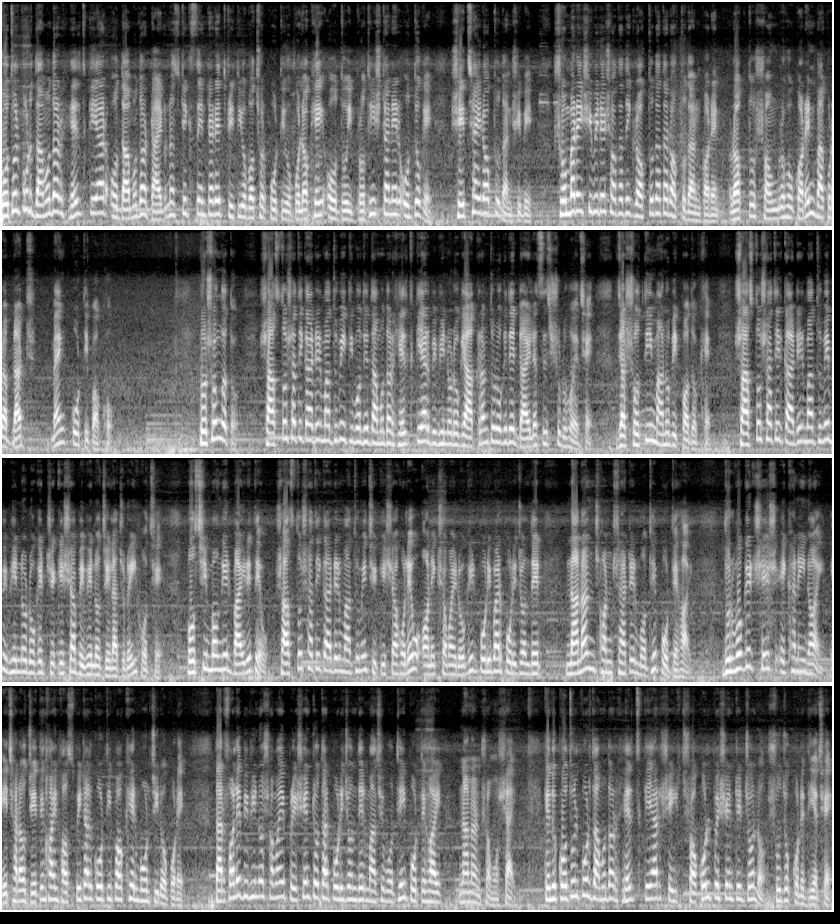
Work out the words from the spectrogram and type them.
Kotulpur Damodar health care ও Damodar diagnostic সেন্টারের তৃতীয় বছর পূর্তি উপলক্ষে ও দুই প্রতিষ্ঠানের উদ্যোগে স্বেচ্ছায় রক্তদান শিবির। সোমবার এই শিবিরে শতাধিক রক্তদাতা রক্তদান করেন। রক্ত সংগ্রহ করেন বাঁকুড়া ব্লাড ব্যাংক কর্তৃপক্ষ। প্রসঙ্গত, স্বাস্থ্যসাথী কার্ডের মাধ্যমে ইতিমধ্যে দামোদর হেলথ কেয়ার বিভিন্ন রোগে আক্রান্ত রোগীদের ডায়ালিসিস শুরু হয়েছে, যা সত্যিই মানবিক পদক্ষেপ। স্বাস্থ্যসাথীর কার্ডের মাধ্যমে বিভিন্ন রোগের চিকিৎসা বিভিন্ন জেলা জুড়েই হচ্ছে। পশ্চিমবঙ্গের বাইরেতেও স্বাস্থ্যসাথী কার্ডের মাধ্যমে চিকিৎসা হলেও অনেক সময় রোগীর পরিবার পরিজনদের নানান ঝঞ্ঝাটের মধ্যে পড়তে হয়। দুর্ভোগের শেষ এখানেই নয়, এছাড়াও যেতে হয় হসপিটাল কর্তৃপক্ষের মর্জির ওপরে। তার ফলে বিভিন্ন সময় পেশেন্ট ও তার পরিজনদের মাঝে মধ্যেই পড়তে হয় নানান সমস্যায়। কিন্তু কতুলপুর দামোদর হেলথ কেয়ার সেই সকল পেশেন্টের জন্য সুযোগ করে দিয়েছে।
